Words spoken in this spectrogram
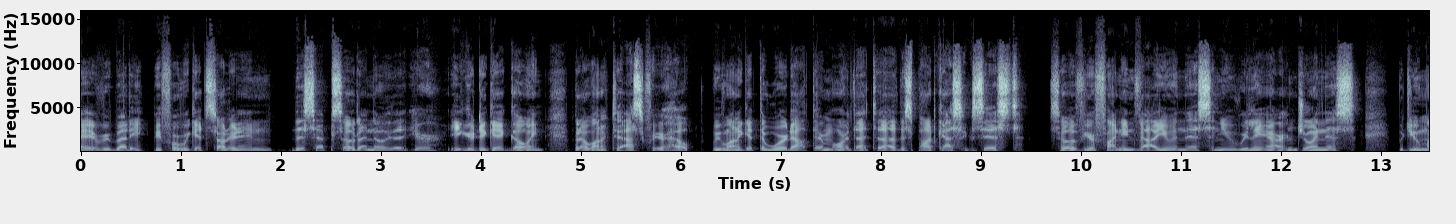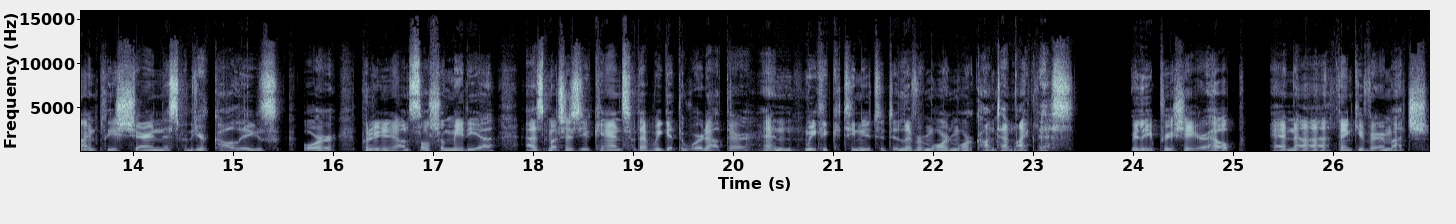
Hey, everybody. Before we get started in this episode, I know that you're eager to get going, but I wanted to ask for your help. We want to get the word out there more that uh, this podcast exists. So if you're finding value in this and you really are enjoying this, would you mind please sharing this with your colleagues or putting it on social media as much as you can so that we get the word out there and we could continue to deliver more and more content like this? Really appreciate your help and uh, thank you very much.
